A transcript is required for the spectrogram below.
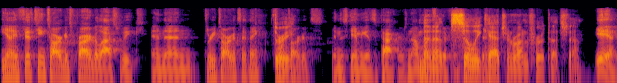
you know, he had 15 targets prior to last week, and then three targets, I think, Four Three. targets in this game against the Packers. Now, And much then a silly catch and run for a touchdown. Yeah,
